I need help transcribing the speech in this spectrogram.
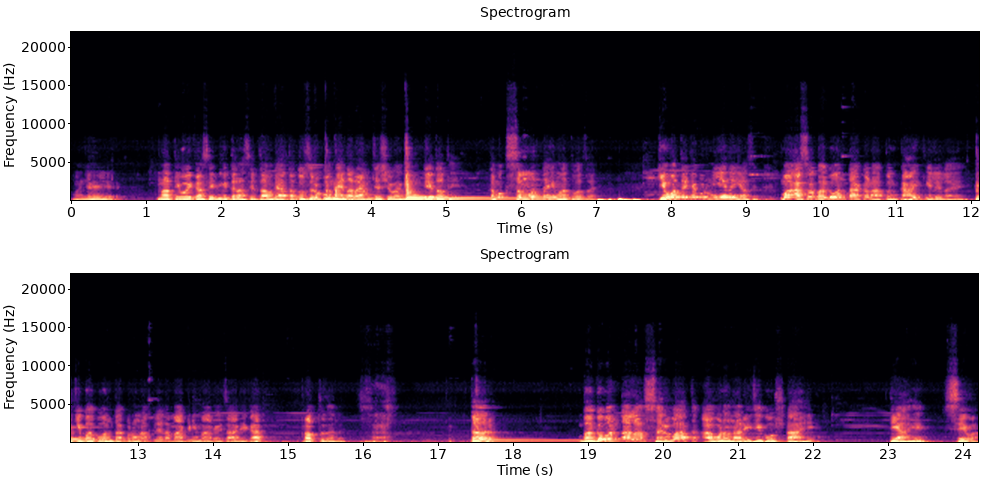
म्हणजे नातेवाईक असेल मित्र असेल जाऊ दे आता दुसरं कोण येणार आहे आमच्याशिवाय? म्हणून देतात हे. तर मग संबंध हे महत्त्वाचा आहे. किंवा त्याच्याकडून येणंही असेल. मग असं भगवंताकडं आपण काय केलेलं आहे की भगवंताकडून आपल्याला मागणी मागायचा अधिकार प्राप्त झालाय तर भगवंताला सर्वात आवडणारी जी गोष्ट आहे ती आहे सेवा.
